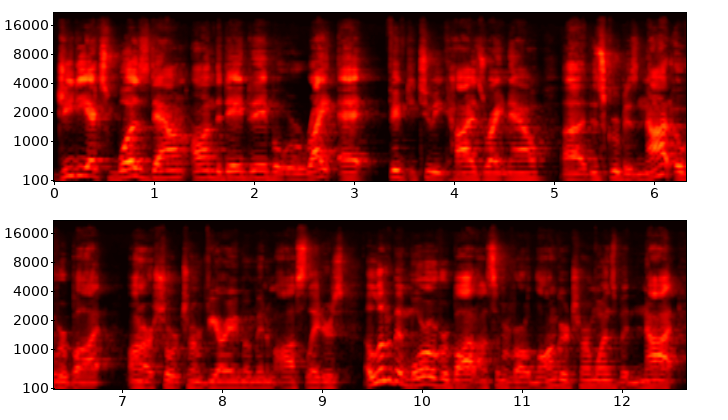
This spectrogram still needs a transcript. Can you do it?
GDX was down on the day today, but we're right at 52 week highs right now. Uh, this group is not overbought on our short term VRA momentum oscillators. A little bit more overbought on some of our longer term ones, but not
